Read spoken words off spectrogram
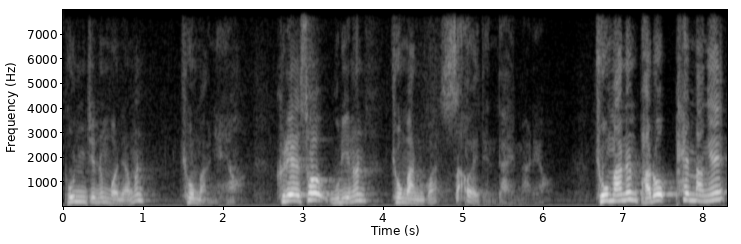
본질은 뭐냐면 교만이에요. 그래서 우리는 교만과 싸워야 된다. 교만은 바로 패망의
